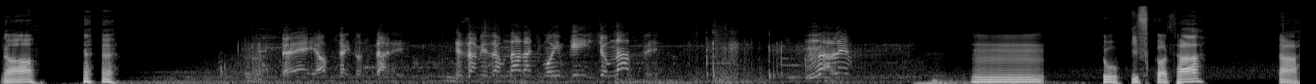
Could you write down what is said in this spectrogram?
No. Ej, obczaj to, stary! Zamierzam nadać moim pięściom nazwy! No ale Mm, tu, piwko, ta? Ta.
